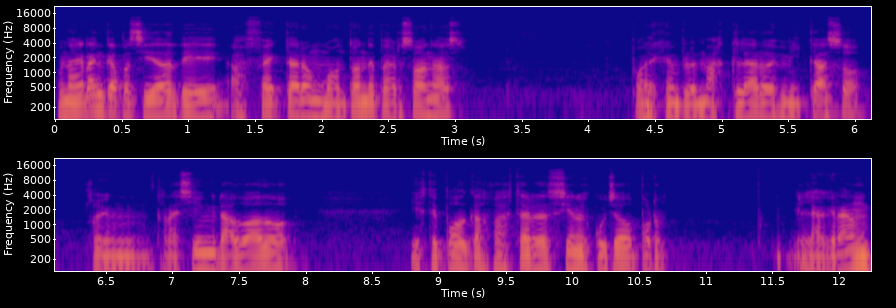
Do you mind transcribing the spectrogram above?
una gran capacidad de afectar a un montón de personas. Por ejemplo, el más claro es mi caso, soy un recién graduado y este podcast va a estar siendo escuchado por la gran,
